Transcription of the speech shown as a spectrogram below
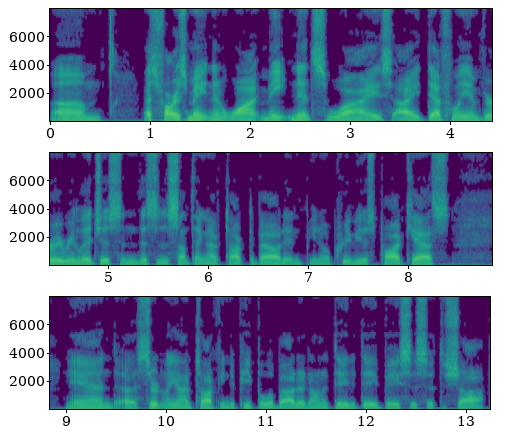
Um, as far as maintenance wise, I definitely am very religious, and this is something I've talked about in you know previous podcasts, and uh, certainly I'm talking to people about it on a day-to-day basis at the shop.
